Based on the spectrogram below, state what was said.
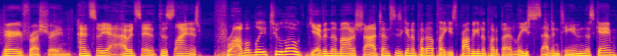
Very frustrating. And so, yeah, I would say that this line is probably too low given the amount of shot attempts he's going to put up. Like, he's probably going to put up at least 17 in this game.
